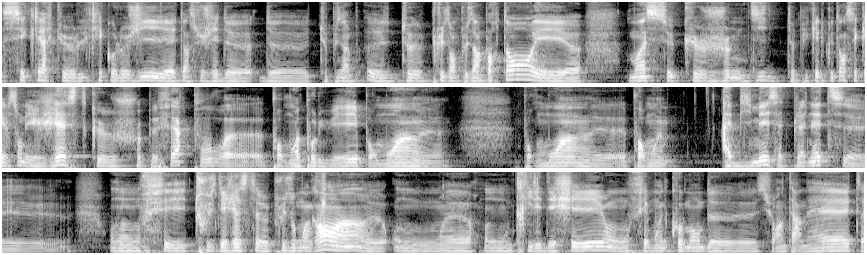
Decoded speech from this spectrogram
c'est clair que l'écologie est un sujet de, de, de, plus, euh, en plus important et moi ce que je me dis depuis quelque temps c'est quels sont les gestes que je peux faire pour, pour moins polluer, pour moins, pour moins, pour moins abîmer cette planète. Euh, on fait tous des gestes plus ou moins grands. Hein. Euh, on, euh, on, trie les déchets, on fait moins de commandes sur Internet,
